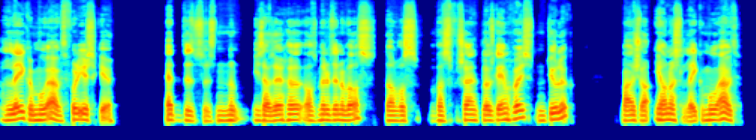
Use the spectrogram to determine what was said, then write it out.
leek er moe uit voor de eerste keer. Het, dus, dus, je zou zeggen, als Middleton er was, dan was, was het waarschijnlijk een close game geweest, natuurlijk. Maar Ja- Giannis leek er moe uit.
